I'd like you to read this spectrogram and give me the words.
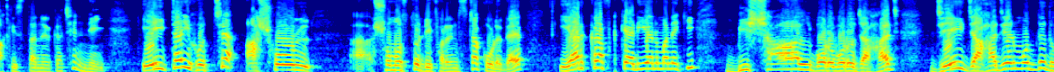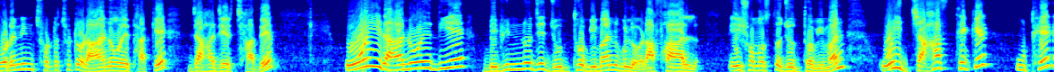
পাকিস্তানের কাছে নেই। এইটাই হচ্ছে আসল সমস্ত ডিফারেন্সটা করে দেয়। এয়ারক্রাফট ক্যারিয়ার মানে কি? বিশাল বড় বড় জাহাজ, যেই জাহাজের মধ্যে ধরে নিন ছোট ছোট রানওয়ে থাকে জাহাজের ছাদে ওই রানওয়ে দিয়ে বিভিন্ন যে যুদ্ধ বিমানগুলো, রাফাল, এই সমস্ত যুদ্ধ বিমান, ওই জাহাজ থেকে উঠে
